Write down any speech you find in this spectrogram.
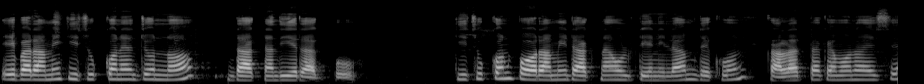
এবার আমি কিছুক্ষণের জন্য ডাকনা দিয়ে রাখব। কিছুক্ষণ পর আমি ডাকনা উল্টে নিলাম। দেখুন, কালারটা কেমন হয়েছে।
